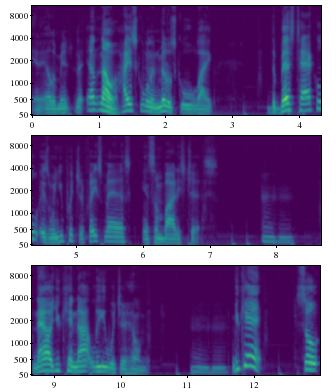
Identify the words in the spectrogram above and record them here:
in, elementary. No, high school and middle school. Like the best tackle is when you put your face mask in somebody's chest. Mm-hmm. Now you cannot lead with your helmet. Mm-hmm. You can't. So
